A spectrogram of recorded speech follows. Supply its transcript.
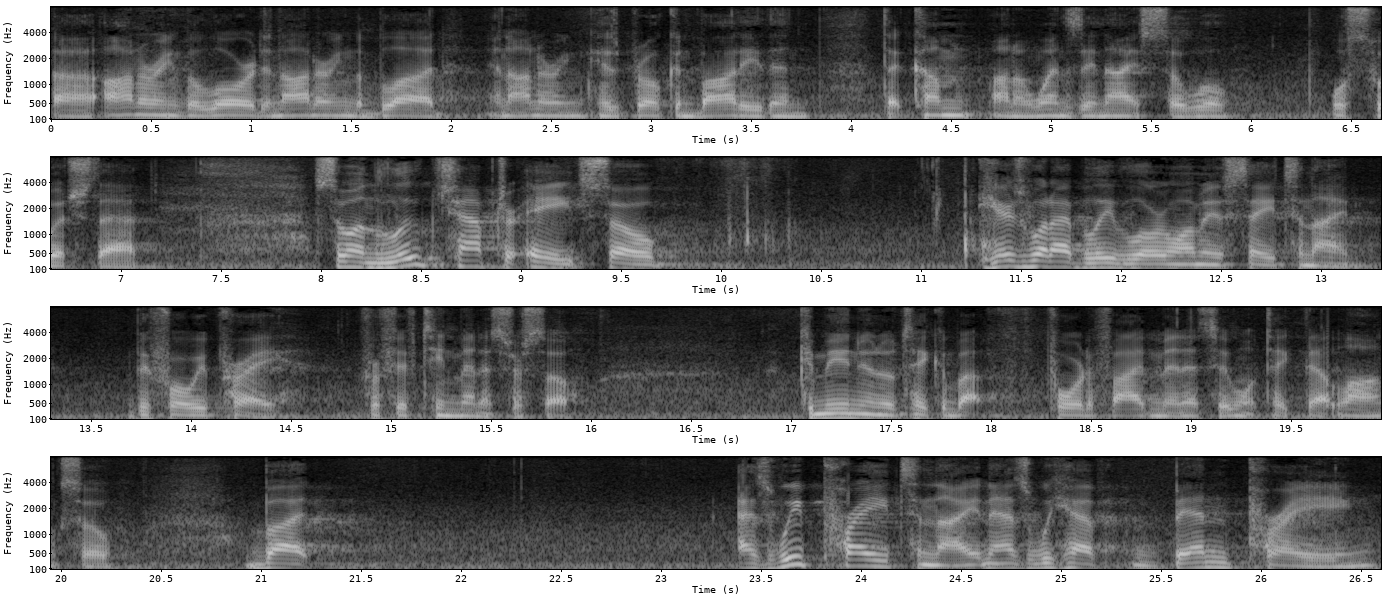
uh, honoring the Lord and honoring the blood and honoring His broken body than that come on a Wednesday night. So we'll we'll switch that. So in Luke chapter eight, so here's what I believe the Lord wanted me to say tonight before we pray for 15 minutes or so. Communion will take about four to five minutes. It won't take that long. So, but as we pray tonight, and as we have been praying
